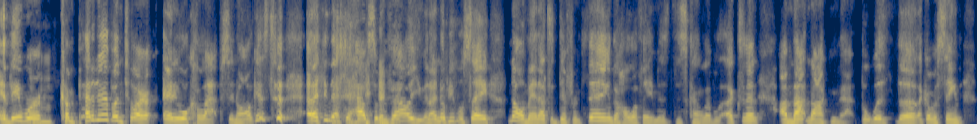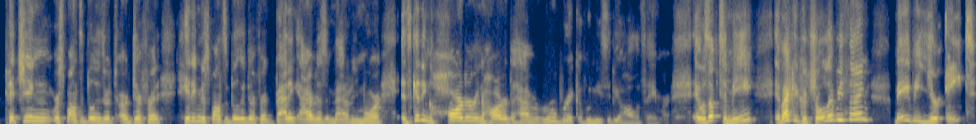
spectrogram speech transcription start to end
and they were Mhm. competitive until our annual collapse in August. and I think that should have some value. And I know people say, "No, man, that's a different thing. The Hall of Fame is this kind of level of excellent." I'm not knocking that, but with the like I was saying, pitching responsibilities are, are different, hitting responsibilities are different, batting average doesn't matter anymore it's getting harder and harder to have a rubric of who needs to be a Hall of Famer. It was up to me. If I could control everything, maybe year eight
